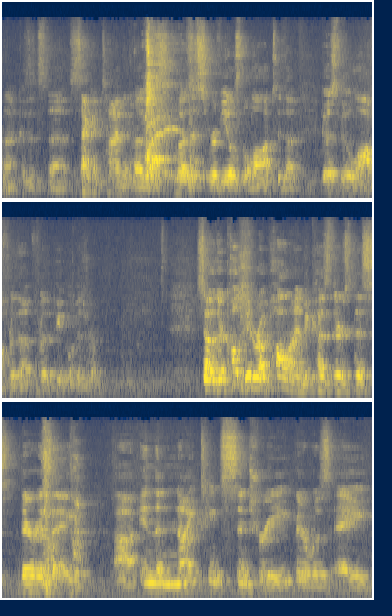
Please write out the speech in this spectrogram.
Uh, cause it's the second time that Moses, Moses reveals the law to the, goes through the law for the, for the people of Israel. So they're called Deutero-Pauline because there's this, there is a, uh, in the nineteenth century, there was a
